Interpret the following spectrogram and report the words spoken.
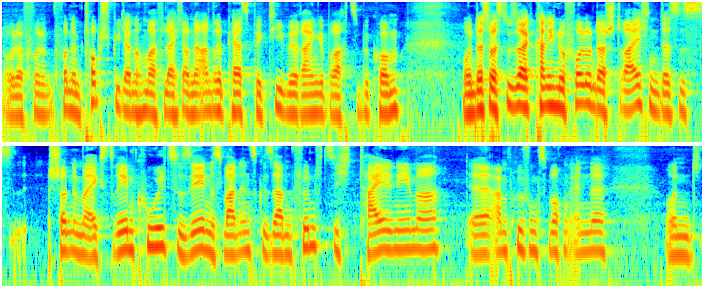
oder von, von einem Topspieler nochmal vielleicht auch eine andere Perspektive reingebracht zu bekommen. Und das, was du sagst, kann ich nur voll unterstreichen. Das ist schon immer extrem cool zu sehen. Es waren insgesamt 50 Teilnehmer äh, am Prüfungswochenende und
